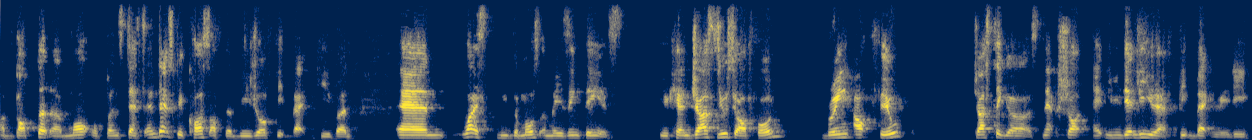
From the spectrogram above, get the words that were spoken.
adopted a more open stance. And that's because of the visual feedback given. And what is the most amazing thing is you can just use your phone, bring out outfield, just take a snapshot, and immediately you have feedback ready.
